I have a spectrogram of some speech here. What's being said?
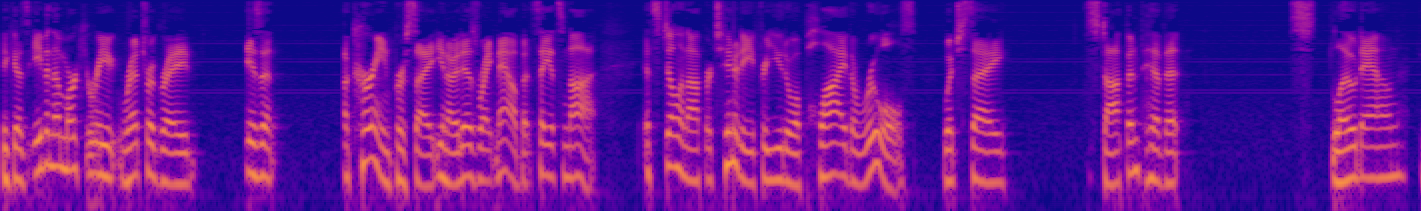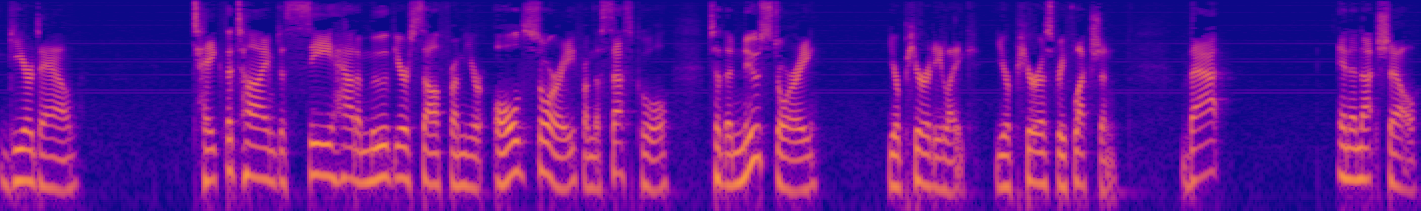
Because even though Mercury retrograde isn't occurring per se, you know, it is right now, but say it's not, it's still an opportunity for you to apply the rules which say stop and pivot, slow down, gear down. Take the time to see how to move yourself from your old story, from the cesspool, to the new story, your purity lake, your purest reflection. That, in a nutshell,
